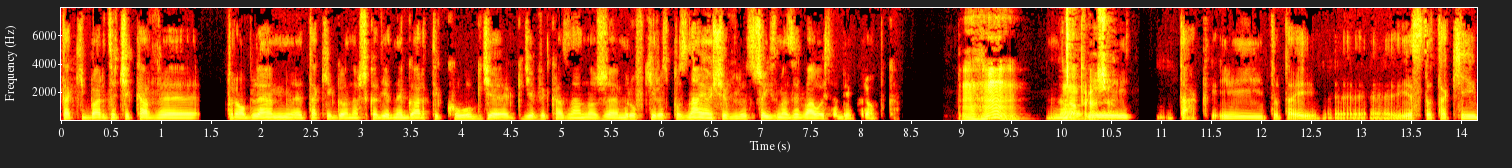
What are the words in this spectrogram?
taki bardzo ciekawy problem takiego na przykład jednego artykułu, gdzie, gdzie wykazano, że mrówki rozpoznają się w lustrze i zmazywały sobie kropkę. Mhm. No, no proszę. I tak, i tutaj e, jest to taki.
